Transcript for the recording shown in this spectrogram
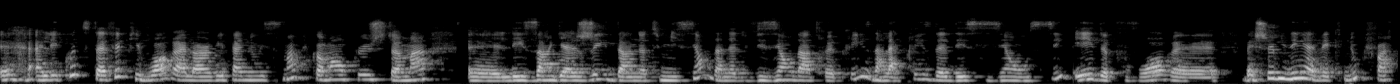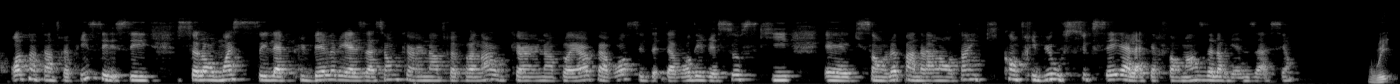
à l'écoute tout à fait, puis voir à leur épanouissement, puis comment on peut justement euh, les engager dans notre mission, dans notre vision d'entreprise, dans la prise de décision aussi, et de pouvoir euh, ben, cheminer avec nous, faire croître notre entreprise. C'est, selon moi, c'est la plus belle réalisation qu'un entrepreneur ou qu'un employeur peut avoir, c'est d'avoir des ressources qui, euh, qui sont là pendant longtemps et qui contribuent au succès, à la performance de l'organisation. Oui,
